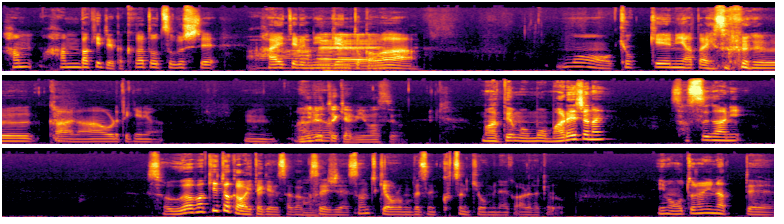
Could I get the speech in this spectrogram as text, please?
半半履きというかかかとを潰して履いてる人間とかはもう極刑に値するかな 俺的には。うん。見るときは見ますよ。まあでももう稀じゃない？さすがにそう上履きとかはいたけどさ学生時代、その時は俺も別に靴に興味ないからあれだけど。今大人になって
